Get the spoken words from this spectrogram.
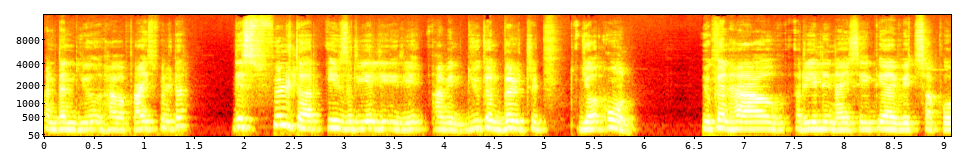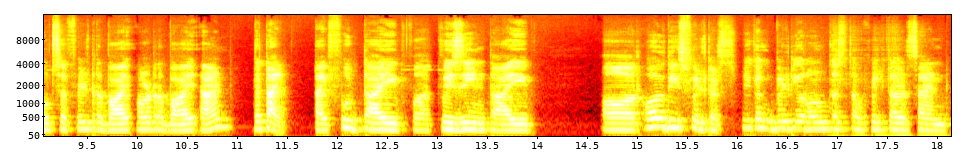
and then you have a price filter. This filter is really i mean you can build it your own you can have a really nice API which supports a filter by, order by, and the type, type food type, uh, cuisine type, or all these filters. You can build your own custom filters and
